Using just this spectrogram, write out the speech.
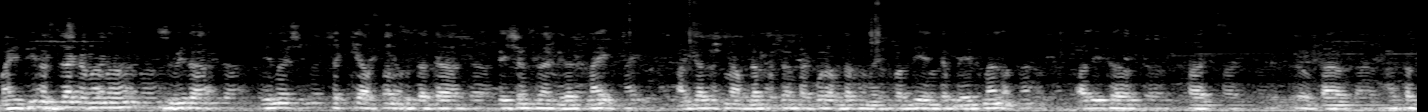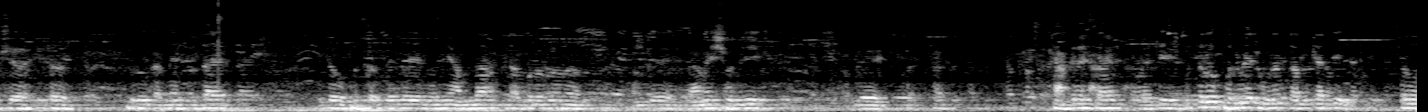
माहिती नसल्या कारणानं सुविधा देणं शक्य असताना सुद्धा त्या पेशंट्सना मिळत नाही आणि त्या आमदार प्रशांत ठाकूर आमदार महेश पारदी यांच्या प्रयत्नानं आज इथं हा हा- कक्ष इथं सुरू करण्यात येत आहे. इथं उपस्थित असलेले दोन्ही आमदार त्याबरोबर आमचे रामेश्वरजी आपले ठाकरे साहेब याचे सर्व पनवेल उरण तालुक्यातील सर्व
